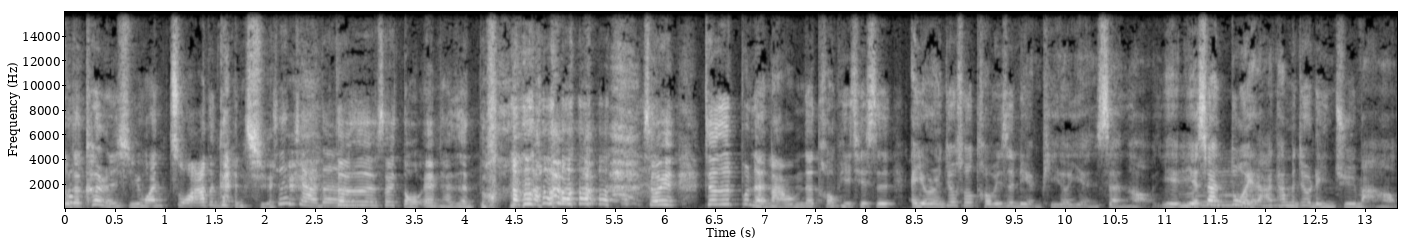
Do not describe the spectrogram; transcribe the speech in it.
我的客人喜欢抓的感觉，真假的？对对对，所以抖 M 还是很多，所以就是不能啦。我们的头皮其实，哎，有人就说头皮是脸皮的延伸，哈，也也算对啦。嗯、他们就邻居嘛，哈，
